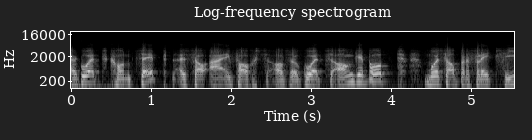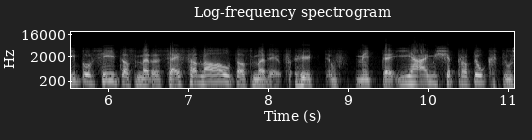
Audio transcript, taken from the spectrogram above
ein gutes Konzept, ein einfaches, also gutes Angebot, muss aber flexibel sein, dass man saisonal, dass man heute mit den einheimischen Produkten, aus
